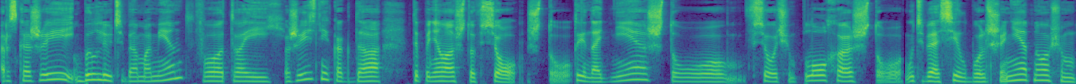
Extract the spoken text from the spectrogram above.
Расскажи, был ли у тебя момент в твоей жизни, когда ты поняла, что все, что ты на дне, что все очень плохо, что у тебя сил больше нет. Ну, в общем,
